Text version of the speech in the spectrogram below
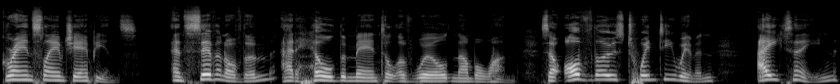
Grand Slam champions, and seven of them had held the mantle of world number one. So, of those 20 women, 18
